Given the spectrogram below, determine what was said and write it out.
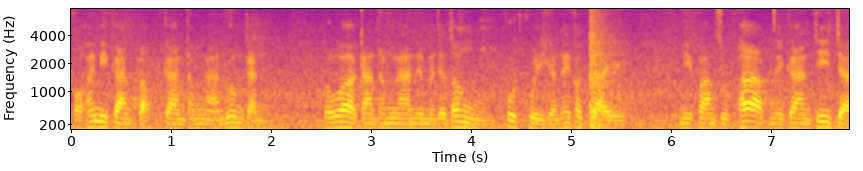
ขอให้มีการปรับการทำงานร่วมกัน เพราะว่าการทำงานเนี่ยมันจะต้องพูดคุยกันให้เข้าใจ มีความสุภาพในการที่จะ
